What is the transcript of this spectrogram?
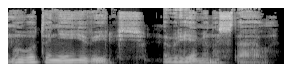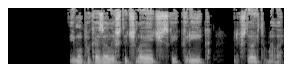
Ну вот они и явились. Время настало. Ему показалось, что человеческий крик, или что это было,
